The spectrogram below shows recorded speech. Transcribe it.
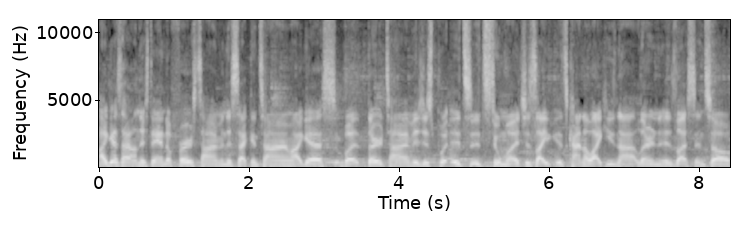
I guess I understand the first time and the second time, I guess, but third time is just put it's it's too much. It's like it's kind of like he's not learning his lesson, so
